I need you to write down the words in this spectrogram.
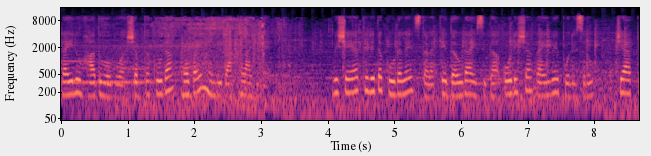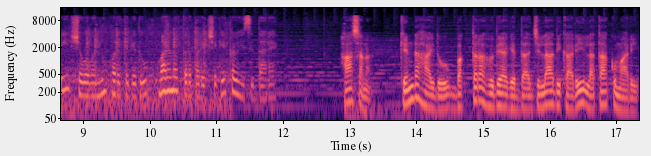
ರೈಲು ಹಾದು ಹೋಗುವ ಶಬ್ದ ಕೂಡ ಮೊಬೈಲ್ನಲ್ಲಿ ದಾಖಲಾಗಿದೆ. ವಿಷಯ ತಿಳಿದ ಕೂಡಲೇ ಸ್ಥಳಕ್ಕೆ ದೌಡಾಯಿಸಿದ ಒಡಿಶಾ ರೈಲ್ವೆ ಪೊಲೀಸರು ಜಿಆರ್ಪಿ ಶವವನ್ನು ಹೊರತೆಗೆದು ಮರಣೋತ್ತರ ಪರೀಕ್ಷೆಗೆ ಕಳುಹಿಸಿದ್ದಾರೆ. ಹಾಸನ, ಕೆಂಡ ಹಾಯ್ದು ಭಕ್ತರ ಹೃದಯ ಗೆದ್ದ ಜಿಲ್ಲಾಧಿಕಾರಿ ಲತಾ ಕುಮಾರಿ,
